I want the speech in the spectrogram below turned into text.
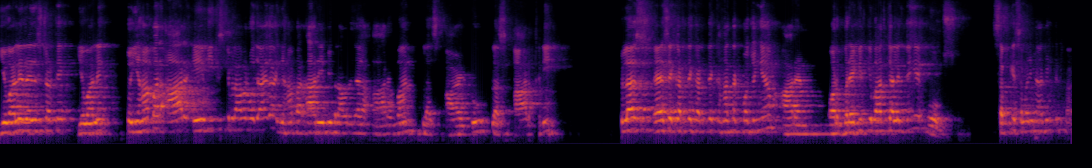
ये वाले रेजिस्टर थे, ये वाले तो यहाँ पर आर ए बी किसके बराबर हो जाएगा? यहाँ पर आर ए बी बराबर हो जाएगा R one plus R two plus R three plus ऐसे करते करते कहाँ तक पहुँचेंगे हम? आर एम और ब्रैकेट के बाद क्या लिख देंगे? ओम्स सबके समझ में आ गई बात?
